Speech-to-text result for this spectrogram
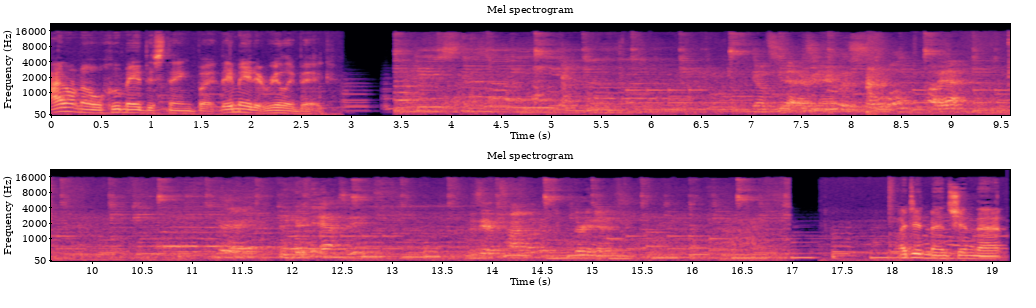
i don't know who made this thing but they made it really big You don't see that every day. Oh yeah. yeah, Does have time limit? 30 minutes. I did mention that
